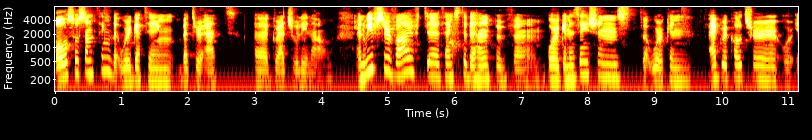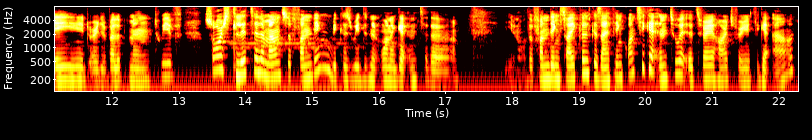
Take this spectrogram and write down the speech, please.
also something that we're getting better at uh, gradually now. And we've survived uh, thanks to the help of um, organizations that work in agriculture or aid or development. We've sourced little amounts of funding because we didn't want to get into the you know the funding cycle because I think once you get into it, it's very hard for you to get out.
